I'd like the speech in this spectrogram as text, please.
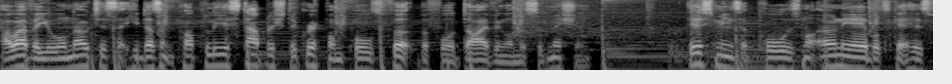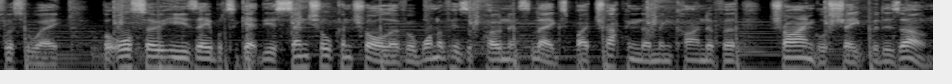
However, you will notice that he doesn't properly establish the grip on Paul's foot before diving on the submission. This means that Paul is not only able to get his foot away, but also he is able to get the essential control over one of his opponent's legs by trapping them in kind of a triangle shape with his own.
